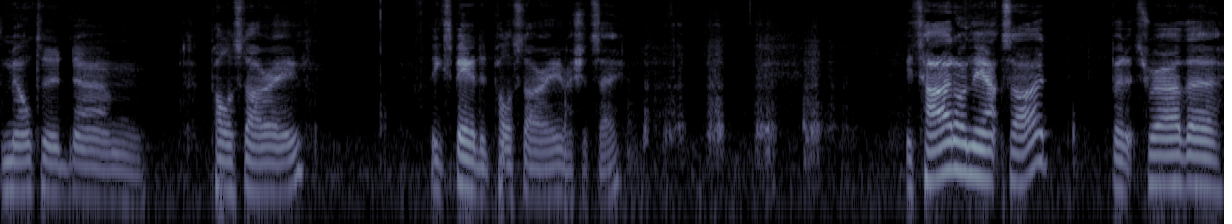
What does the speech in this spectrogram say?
melted um, polystyrene, the expanded polystyrene I should say. It's hard on the outside, but it's rather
